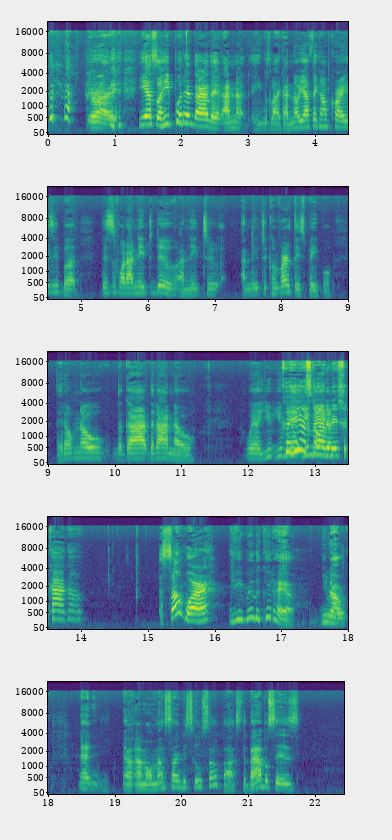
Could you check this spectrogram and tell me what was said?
Right. Yeah, so he put in there that I know he was like, I know y'all think I'm crazy, but this is what I need to do. I need to I need to convert these people. They don't know the God that I know. Well, you you Could made, he have you started made in Chicago? somewhere. he really could have. You know, now, uh, I'm on my Sunday school soapbox. The Bible says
